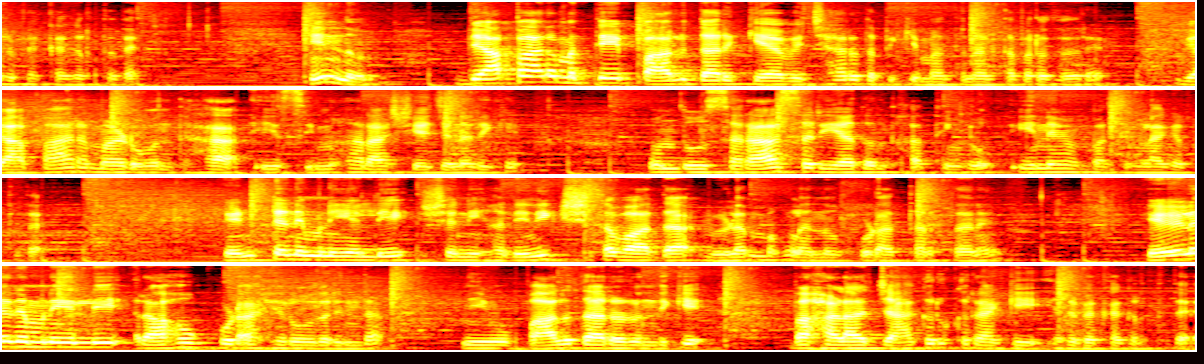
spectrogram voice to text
ಇರಬೇಕಾಗಿರ್ತದೆ. ಇನ್ನು ವ್ಯಾಪಾರ ಮತ್ತು ಪಾಲುದಾರಿಕೆಯ ವಿಚಾರದ ಬಗ್ಗೆ ಮಾತನಾಡ್ತಾ ಬರೋದಾದರೆ, ವ್ಯಾಪಾರ ಮಾಡುವಂತಹ ಈ ಸಿಂಹ ರಾಶಿಯ ಜನರಿಗೆ ಒಂದು ಸರಾಸರಿಯಾದಂತಹ ತಿಂಗಳು ಈ ನವೆಂಬರ್ ತಿಂಗಳಾಗಿರ್ತದೆ. ಎಂಟನೇ ಮನೆಯಲ್ಲಿ ಶನಿ ಅನಿರೀಕ್ಷಿತವಾದ ವಿಳಂಬಗಳನ್ನು ಕೂಡ ತರ್ತಾನೆ. ಏಳನೇ ಮನೆಯಲ್ಲಿ ರಾಹು ಕೂಡ ಇರುವುದರಿಂದ ನೀವು ಪಾಲುದಾರರೊಂದಿಗೆ ಬಹಳ ಜಾಗರೂಕರಾಗಿ ಇರಬೇಕಾಗುತ್ತದೆ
